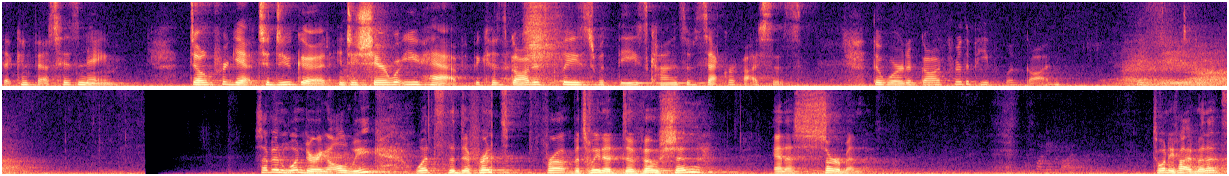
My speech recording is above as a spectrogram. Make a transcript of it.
that confess his name. Don't forget to do good and to share what you have, because God is pleased with these kinds of sacrifices. The word of God for the people of God. So I've been wondering all week what's the difference from, between a devotion and a sermon? 25 minutes?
